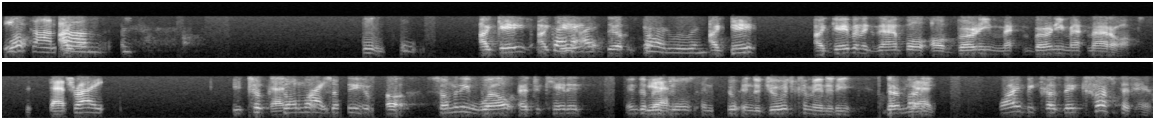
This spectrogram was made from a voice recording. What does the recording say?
He's Well, a con I- Um, Mm. I gave I Go ahead, gave I- the go ahead, Ruben. I gave I gave an example of Bernie Bernie Madoff. That's right. He took That's so much right. so many uh, so many well educated individuals in in the Jewish community their money. Yes. Why? Because they trusted him.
